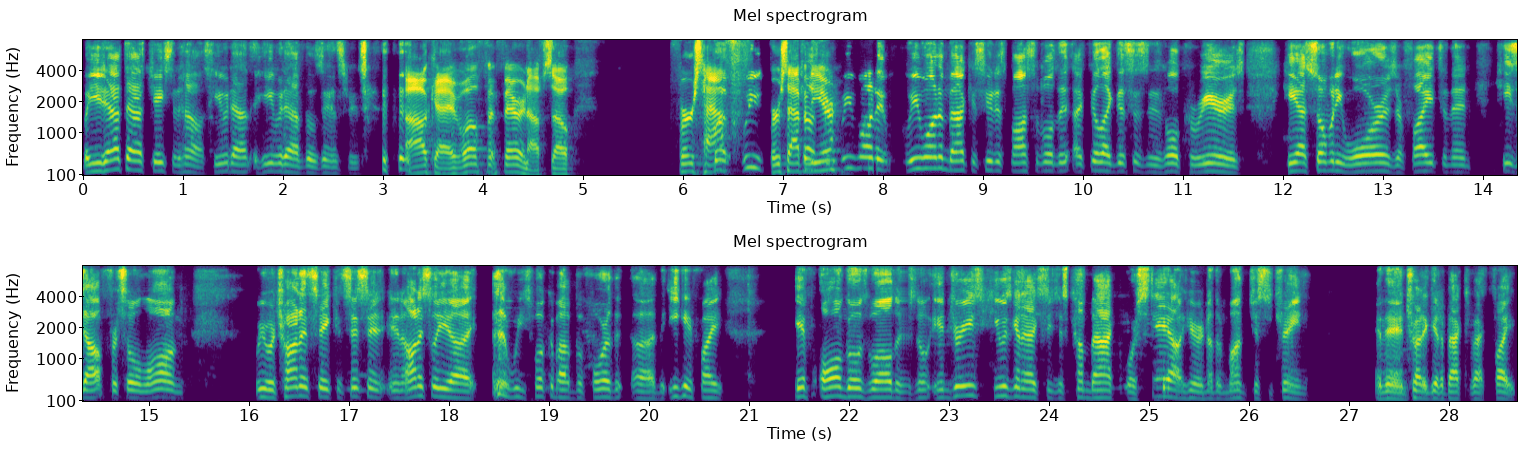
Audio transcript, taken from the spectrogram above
But you'd have to ask Jason House. He would have he would have those answers. okay, well, f- fair enough. So First half, we, first half of the year. We want it. We want him back as soon as possible. I feel like this is his whole career. Is he has so many wars or fights, and then he's out for so long. We were trying to stay consistent, and honestly, uh, we spoke about before the uh, the Ige fight. If all goes well, there's no injuries. He was going to actually just come back or stay out here another month just to train, and then try to get a back-to-back fight.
